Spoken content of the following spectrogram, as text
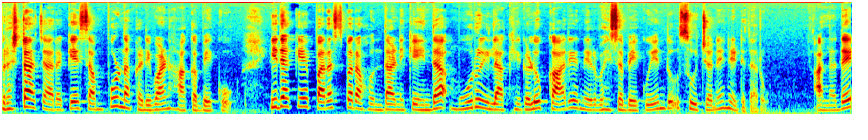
ಭ್ರಷ್ಟಾಚಾರಕ್ಕೆ ಸಂಪೂರ್ಣ ಕಡಿವಾಣ ಹಾಕಬೇಕು. ಇದಕ್ಕೆ ಪರಸ್ಪರ ಹೊಂದಾಣಿಕೆಯಿಂದ ಮೂರು ಇಲಾಖೆಗಳು ಕಾರ್ಯನಿರ್ವಹಿಸಬೇಕು ಎಂದು ಸೂಚನೆ ನೀಡಿದರು. ಅಲ್ಲದೆ,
